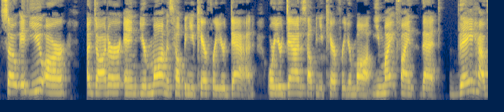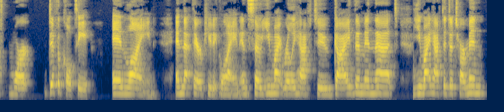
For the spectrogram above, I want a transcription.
So if you are a daughter and your mom is helping you care for your dad, or your dad is helping you care for your mom, you might find that they have more difficulty in lying in that therapeutic line. And so you might really have to guide them in that. You might have to determine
